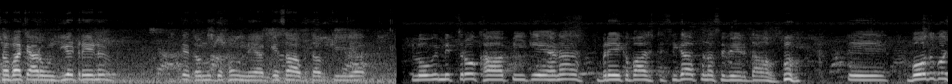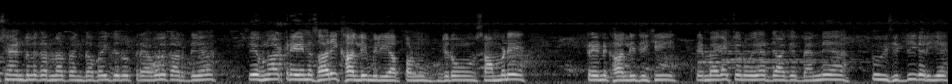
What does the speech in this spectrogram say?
ਸਵਾ ਚਾਰ ਹੁੰਦੀ ਹੈ ਟ੍ਰੇਨ ਤੇ ਤੁਹਾਨੂੰ ਦਿਖਾਉਂਦੇ ਆ ਅੱਗੇ ਹਿਸਾਬ ਕਿਤਾਬ ਕੀ ਆ। ਲੋ ਵੀ ਮਿੱਤਰੋ, ਖਾ ਪੀ ਕੇ ਹਨਾ ਬ੍ਰੇਕਫਾਸਟ ਸੀਗਾ ਆਪਣਾ ਸਵੇਰ ਦਾ ਉਹ। ਤੇ ਬਹੁਤ ਕੁਝ ਹੈਂਡਲ ਕਰਨਾ ਪੈਂਦਾ ਬਾਈ, ਜਦੋਂ ਟਰੈਵਲ ਕਰਦੇ ਆ, ਤੇ ਹੁਣ ਆ ਟ੍ਰੇਨ ਸਾਰੀ ਖਾਲੀ ਮਿਲੀ ਆਪਾਂ ਨੂੰ। ਜਦੋਂ ਸਾਹਮਣੇ ਟ੍ਰੇਨ ਖਾਲੀ ਦਿਖੀ, ਤੇ ਮੈਂ ਕਿਹਾ ਚਲੋ ਯਾਰ ਜਾ ਕੇ ਬਹਿੰਦੇ ਆ ਟੂਈ ਸਿੱਧੀ ਕਰੀਏ।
